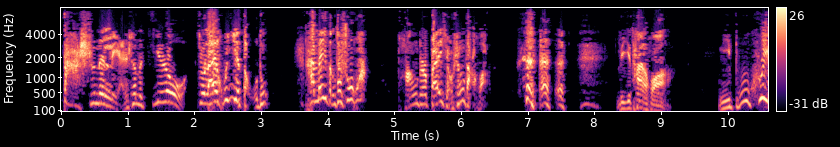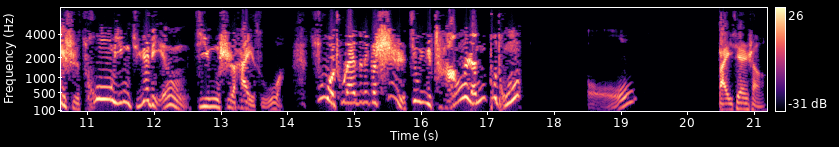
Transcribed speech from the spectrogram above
大师那脸上的肌肉啊，就来回一抖动，还没等他说话，旁边白晓生答话了：“ 李探花。”你不愧是聪明绝顶、惊世骇俗啊！做出来的那个事就与常人不同。哦，白先生，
